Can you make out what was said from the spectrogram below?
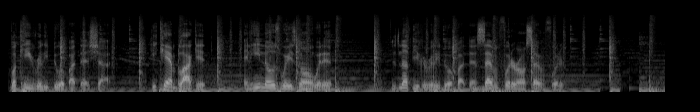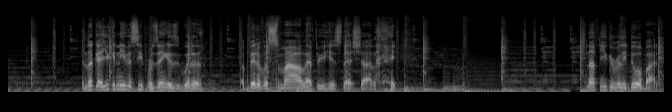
What can you really do about that shot? He can't block it, and he knows where he's going with it. There's nothing you can really do about that. Seven footer on seven footer. And look at you can even see Porzingis with a a bit of a smile after he hits that shot. Like there's nothing you can really do about it.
